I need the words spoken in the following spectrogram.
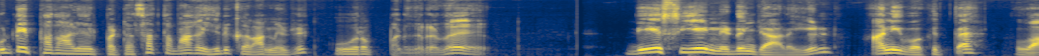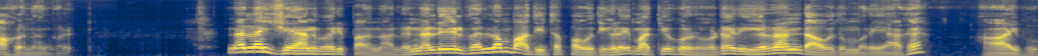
உடைப்பதால் ஏற்பட்ட சத்தமாக இருக்கலாம் என்று கூறப்படுகிறது. தேசிய நெடுஞ்சாலையில் அணிவகுத்த வாகனங்கள். நெல்லை ஜனவரி பதினாலு நெல்லையில் வெள்ளம் பாதித்த பகுதிகளை மத்திய குழுவினர் இரண்டாவது முறையாக ஆய்வு.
